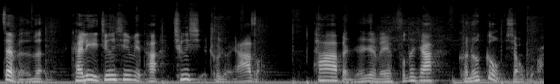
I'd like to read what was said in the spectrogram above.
再闻闻。凯莉精心为他清洗臭脚丫子，他本人认为伏特加可能更有效果，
